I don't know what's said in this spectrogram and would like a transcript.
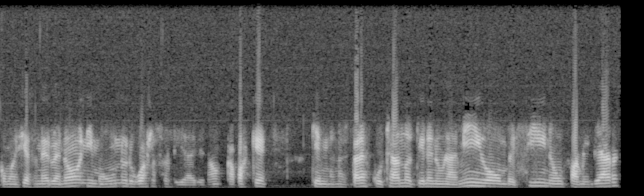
como decías, un héroe un uruguayo solidario, ¿no? Capaz que quienes nos están escuchando tienen un amigo, un vecino, un familiar.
